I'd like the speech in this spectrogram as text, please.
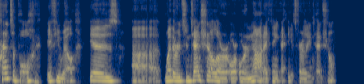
principle, if you will, is uh, whether it's intentional or, or, or not. I think I think it's fairly intentional.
